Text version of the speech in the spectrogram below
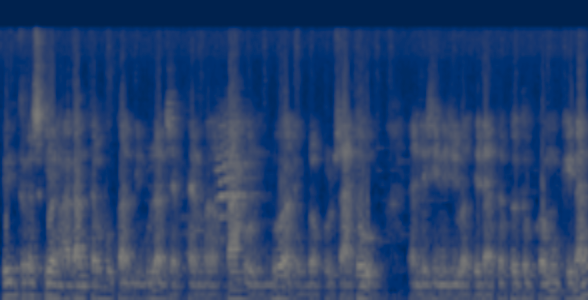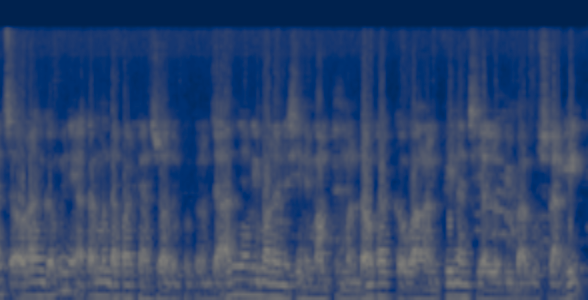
pintu rezeki yang akan terbuka di bulan September tahun 2021 dan di sini juga tidak tertutup kemungkinan seorang Gemini akan mendapatkan suatu pekerjaan yang di mana di sini mampu mendongkrak keuangan finansial lebih bagus lagi.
